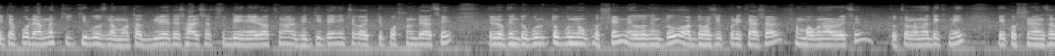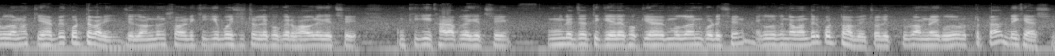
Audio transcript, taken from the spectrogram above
এটা পরে আমরা কী কী বুঝলাম? অর্থাৎ বিলেতে সাড়ে সাতশো দিন। এই রচনার ভিত্তিতে নিচে কয়েকটি প্রশ্ন দেওয়া আছে। এগুলো কিন্তু গুরুত্বপূর্ণ কোশ্চেন এগুলো কিন্তু অর্ধভাষিক পরীক্ষা আসার সম্ভাবনা রয়েছে। তো চলো আমরা দেখে নিই এই কোশ্চেন অ্যান্সারগুলো আমরা কীভাবে করতে পারি? যে লন্ডন শহরে কী কী বৈশিষ্ট্য লেখকের ভালো লেগেছে কী কী খারাপ লেগেছে, ইংরেজ জাতিকে লেখক কীভাবে মূল্যায়ন করেছেন, এগুলো কিন্তু আমাদের করতে হবে। চলো একটু আমরা এগুলোর উত্তরটা দেখে আসি।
